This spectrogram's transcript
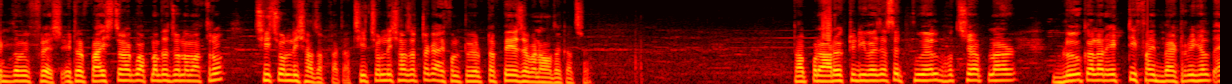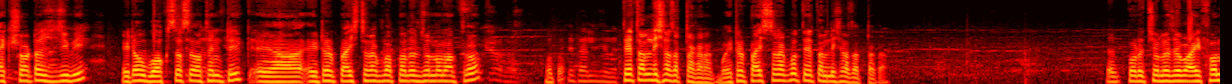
একদমই ফ্রেশ এটার প্রাইসটা রাখব আপনাদের জন্য মাত্র ছিচল্লিশ হাজার টাকা। ছিচল্লিশ হাজার টাকা আইফোন টুয়েলভটা পেয়ে যাবেন আমাদের কাছে। তারপরে আরও একটি ডিভাইস আছে টুয়েলভ হচ্ছে আপনার blue colour eighty five battery health একশো আঠাশ জিবি এটাও বক্স আছে অথেন্টিক এটার প্রাইসটা রাখব আপনাদের জন্য মাত্র তেতাল্লিশ হাজার টাকা রাখব। এটার প্রাইসটা রাখব তেতাল্লিশ হাজার টাকা। এরপরে চলে যাব আইফোন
